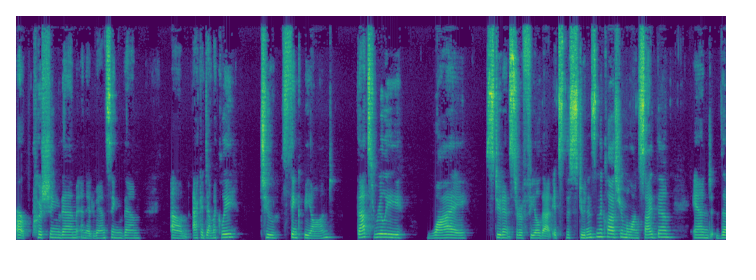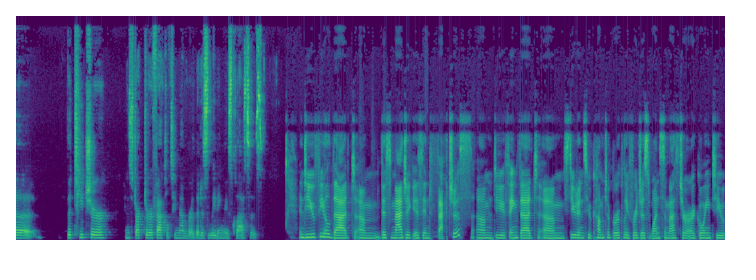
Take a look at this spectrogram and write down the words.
are pushing them and advancing them um, academically to think beyond. That's really why students sort of feel that it's the students in the classroom alongside them and the the teacher instructor or faculty member that is leading these classes and do you feel that um, this magic is infectious? Um, do you think that um, students who come to Berkeley for just one semester are going to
